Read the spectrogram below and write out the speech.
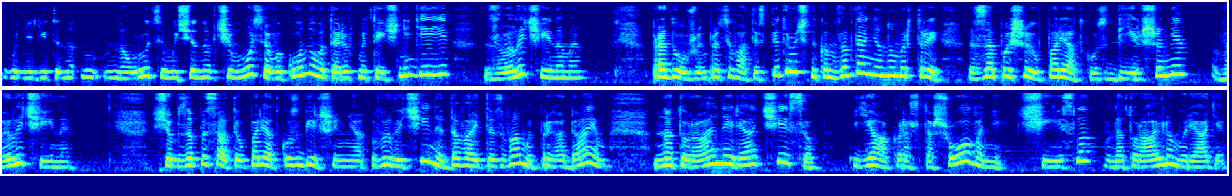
Сьогодні, діти, на уроці ми ще навчимося виконувати арифметичні дії з величинами. Продовжуємо працювати з підручником. Завдання номер 3 Запиши в порядку збільшення величини. Щоб записати в порядку збільшення величини, давайте з вами пригадаємо натуральний ряд чисел, як розташовані числа в натуральному ряді.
